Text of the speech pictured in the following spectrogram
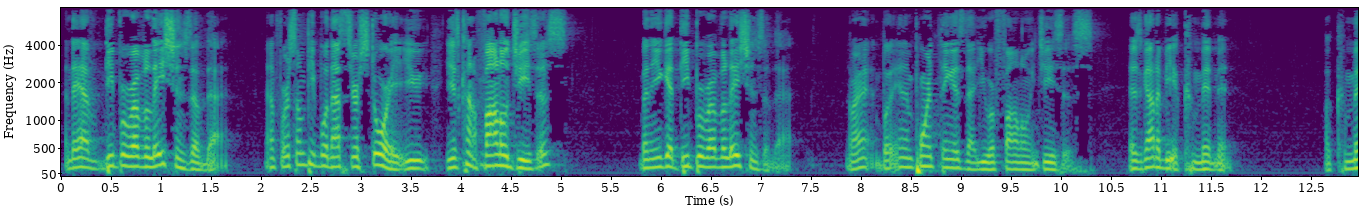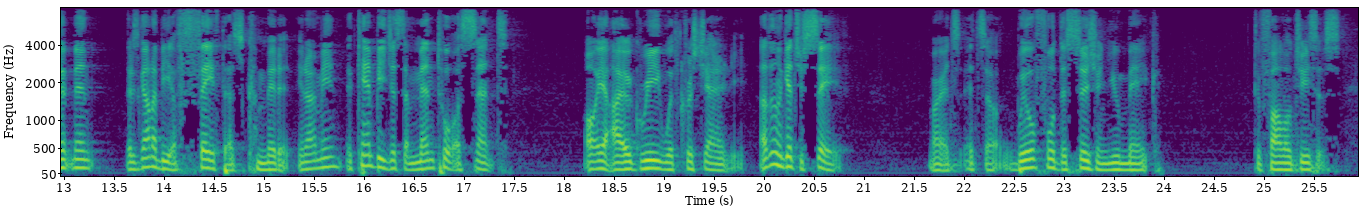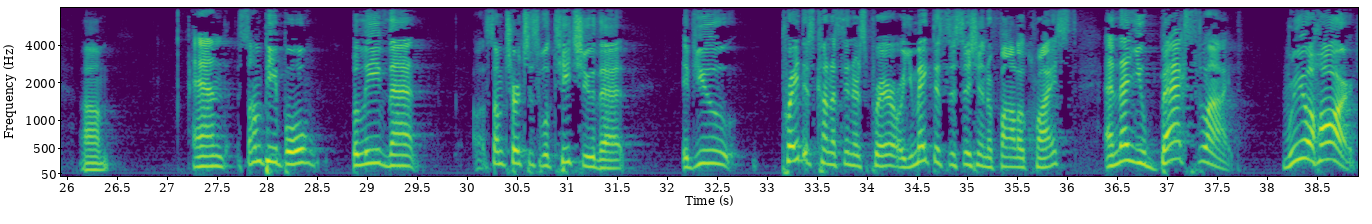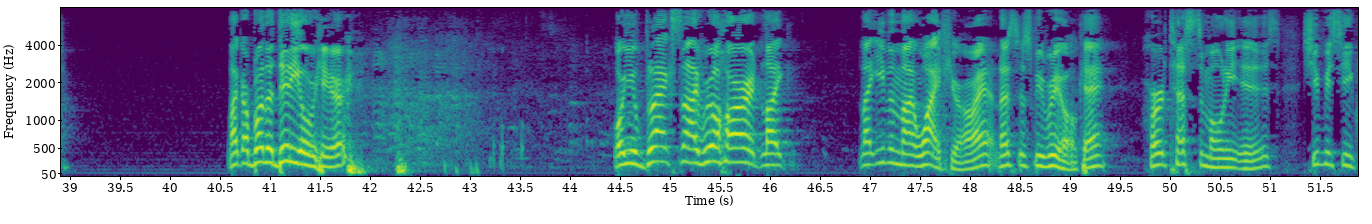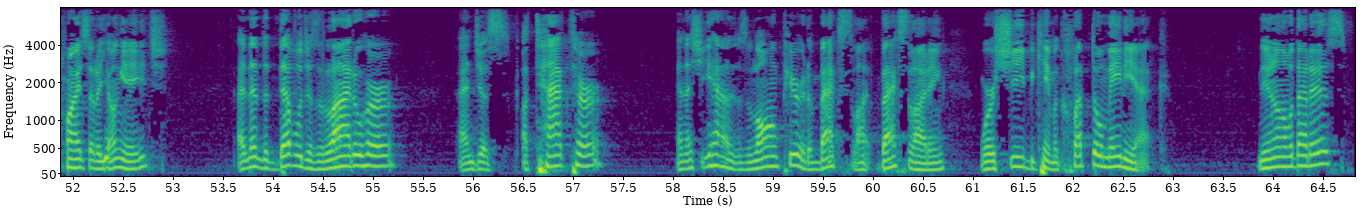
And they have deeper revelations of that. And for some people, that's their story. You, you just kind of follow Jesus, but then you get deeper revelations of that. Right? But an important thing is that you are following Jesus. There's got to be a commitment. A commitment. There's got to be a faith that's committed. You know what I mean? It can't be just a mental assent. Oh, yeah, I agree with Christianity. That doesn't get you saved. Right? It's, it's a willful decision you make to follow Jesus. Um, and some people believe that uh, some churches will teach you that if you pray this kind of sinner's prayer or you make this decision to follow Christ and then you backslide real hard, like our brother Diddy over here, or you backslide real hard, like, like even my wife here, all right? Let's just be real, okay? Her testimony is she received Christ at a young age, and then the devil just lied to her and just attacked her. And then she had this long period of backslid- backsliding where she became a kleptomaniac. Do you know what that is?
